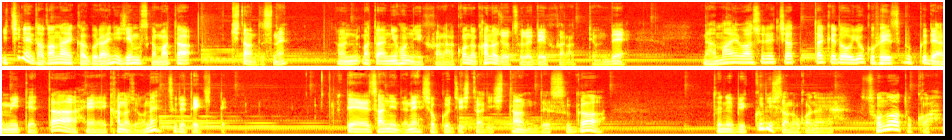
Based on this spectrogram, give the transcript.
1年経たないかぐらいにジェームスがまた来たんですね。あまた日本に行くから今度彼女を連れて行くからっていうんで名前忘れちゃったけどよく Facebook では見てた、えー、彼女をね連れてきて。で3人でね食事したりしたんですがでねびっくりしたのがねその後か。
